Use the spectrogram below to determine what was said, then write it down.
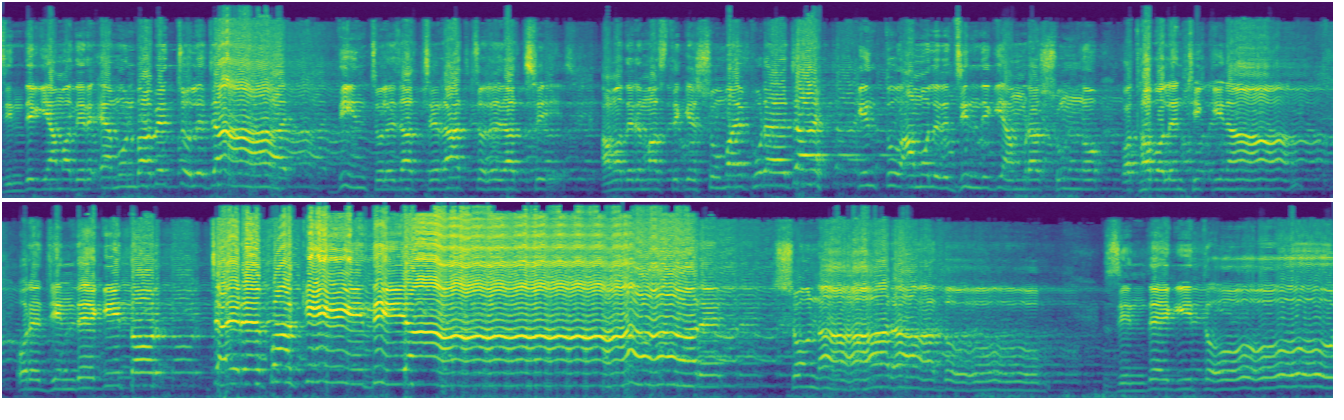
জিন্দেগি আমাদের এমন ভাবে চলে যায়। দিন চলে যাচ্ছে, রাত চলে যাচ্ছে। আমাদের মাছ থেকে সময় ফুরায় যায়, কিন্তু আমলের জিন্দেগি আমরা শূন্য। কথা বলেন ঠিক কিনা? ওরে জিন্দেগি তোর চাইরে ফাঁকি দিয়া। সোনার আদব জিন্দেগি তোর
